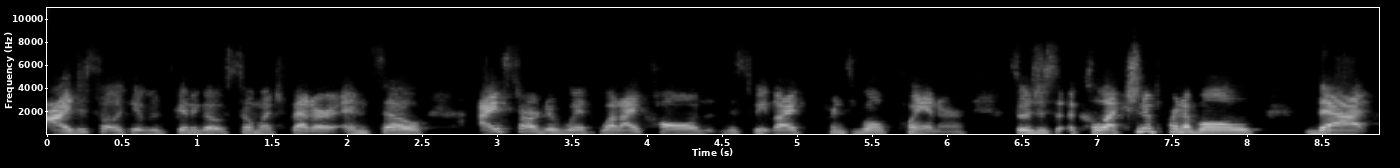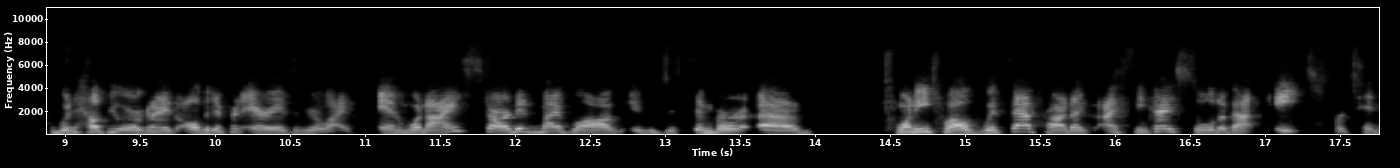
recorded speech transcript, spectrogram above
I just felt like it was going to go so much better. And so I started with what I called the Sweet Life Printable Planner. So it's just a collection of printables that would help you organize all the different areas of your life. And when I started my blog, it was December of 2012 with that product i think i sold about eight for $10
